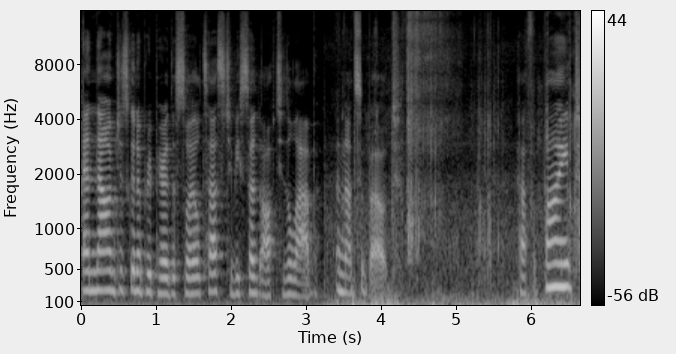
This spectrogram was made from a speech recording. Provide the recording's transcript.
and now I'm just gonna prepare the soil test to be sent off to the lab. And that's about half a pint.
